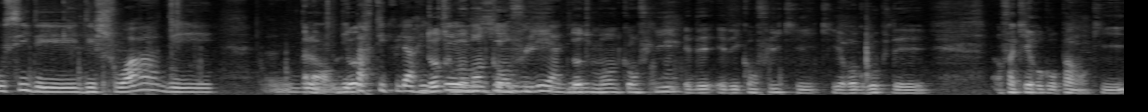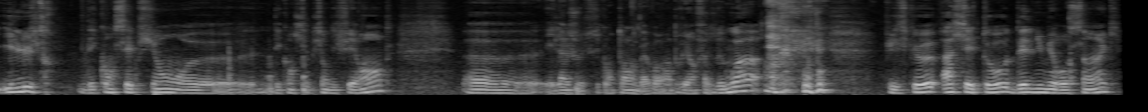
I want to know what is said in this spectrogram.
aussi des, des choix, des, euh, des, particularités D'autres moments de conflit, d'autres moments de conflit et des, et des conflits qui, qui, regroupent des, enfin qui regroupent, pardon, qui illustrent des conceptions, euh, des conceptions différentes. et là, je suis content d'avoir André en face de moi, puisque assez tôt, dès le numéro 5,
